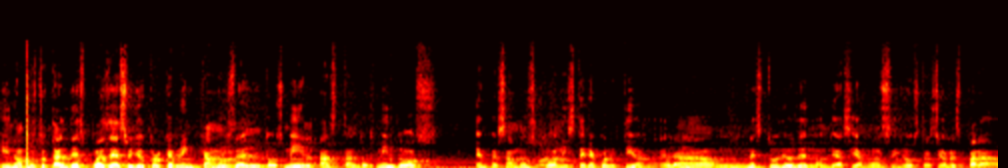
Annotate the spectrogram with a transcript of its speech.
Y no, pues total, después de eso yo creo que brincamos del 2000 hasta el 2002. Empezamos con Histeria Colectiva. Era un estudio de donde hacíamos ilustraciones para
